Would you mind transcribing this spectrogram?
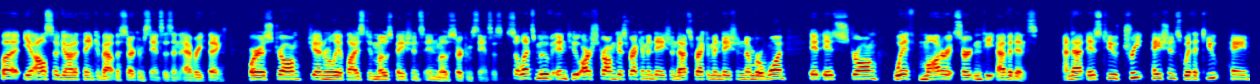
but you also got to think about the circumstances and everything. Whereas strong generally applies to most patients in most circumstances. So let's move into our strongest recommendation. That's recommendation number one. It is strong with moderate certainty evidence, and that is to treat patients with acute pain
